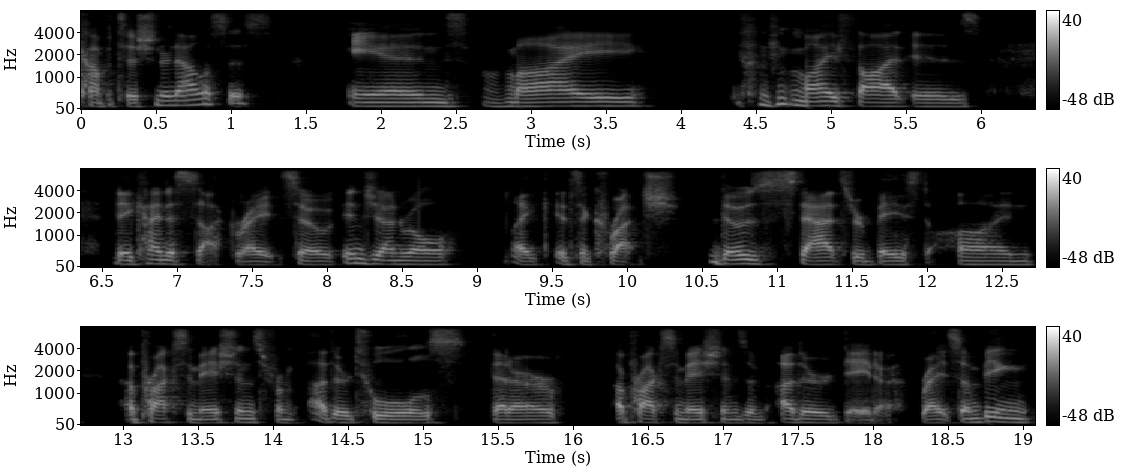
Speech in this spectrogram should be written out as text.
competition analysis. And my my thought is they kind of suck, right? So in general, like it's a crutch. Those stats are based on approximations from other tools that are approximations of other data, right? So I'm being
